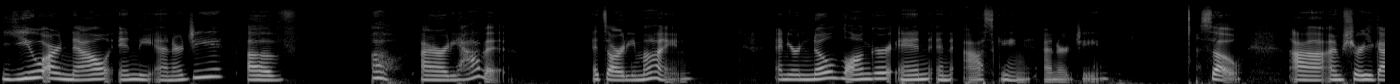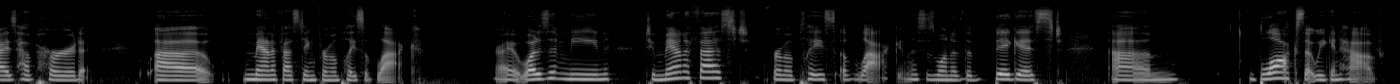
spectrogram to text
you are now in the energy of, oh, I already have it. It's already mine. And you're no longer in an asking energy. So, uh, I'm sure you guys have heard uh, manifesting from a place of lack, right? What does it mean to manifest from a place of lack? And this is one of the biggest um, blocks that we can have,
